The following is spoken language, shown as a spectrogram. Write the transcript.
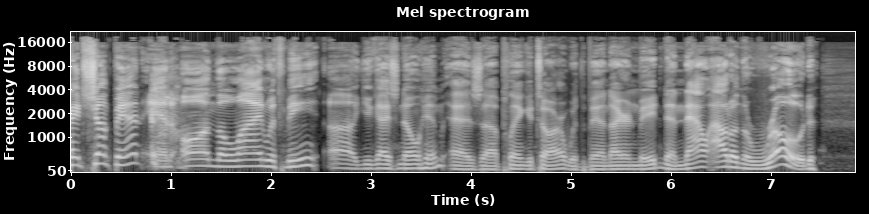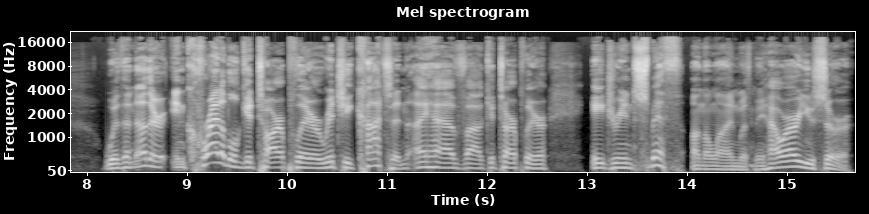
Hey, it's Junkman, and on the line with me, uh, you guys know him as uh, playing guitar with the band Iron Maiden, and now out on the road with another incredible guitar player, Richie Kotzen. I have uh, guitar player Adrian Smith on the line with me. How are you, sir?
